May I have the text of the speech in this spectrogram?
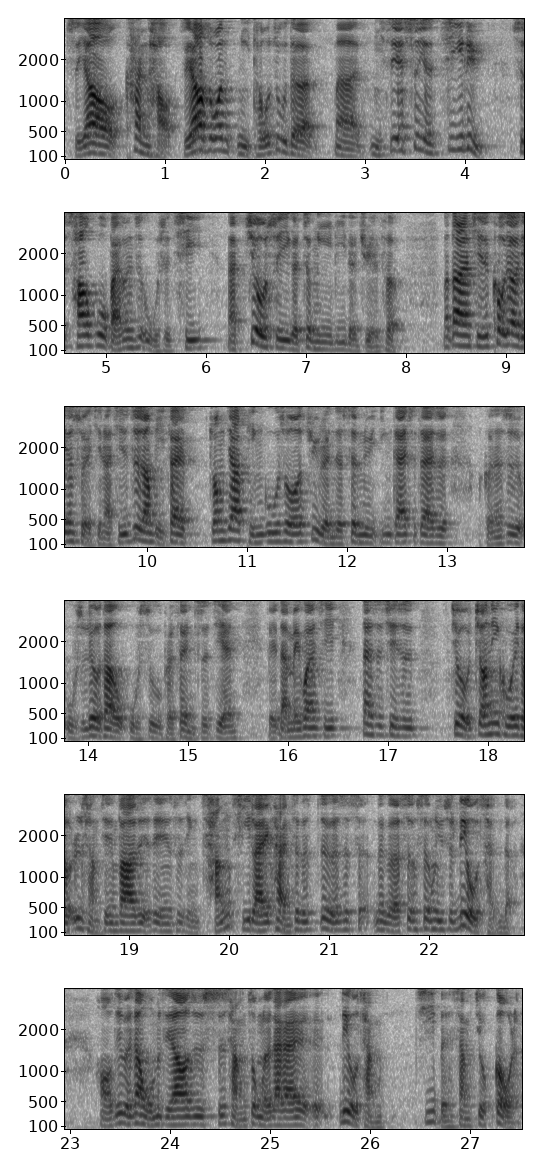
只要看好，只要说你投注的呃你这件事情的几率是超过百分之五十七，那就是一个正一 B 的决策。那当然，其实扣掉一点水钱了。其实这场比赛庄家评估说巨人的胜率应该是在是可能是五十六到五十五 percent 之间，对，但没关系。但是其实就 Johnny Cueto 日常先发这这件事情，长期来看，这个这个是胜那个胜胜率是六成的。好，基本上我们只要是十场中了大概六场，基本上就够了。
